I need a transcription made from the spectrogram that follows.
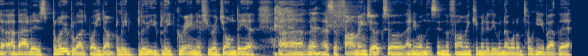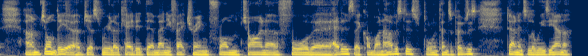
about as blue blood. Well, you don't bleed blue, you bleed green. If you're a John Deere, uh, that, that's a farming joke. So anyone that's in the farming community will know what I'm talking about there. Um, John Deere have just relocated their manufacturing from China for their headers, their combine harvesters all intents and purposes, down into Louisiana.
